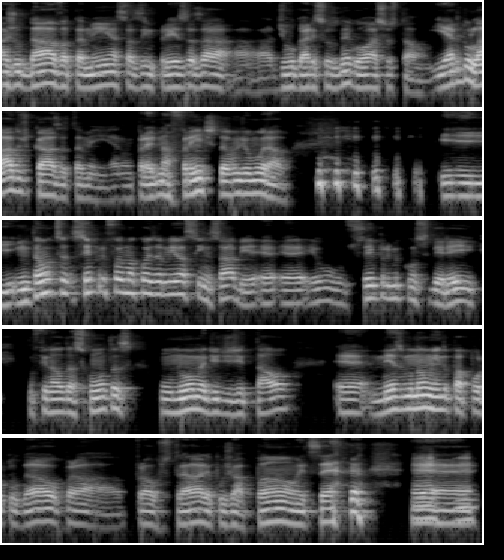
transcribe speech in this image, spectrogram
ajudava também essas empresas a, a divulgarem seus negócios tal. E era do lado de casa também, era um prédio na frente da onde eu morava. E então sempre foi uma coisa meio assim, sabe? É, é, eu sempre me considerei, no final das contas, um nômade digital, é, mesmo não indo para Portugal, para para Austrália, para o Japão, etc. É, é.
